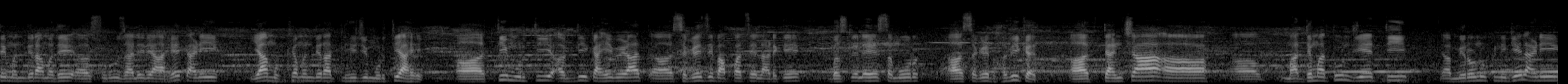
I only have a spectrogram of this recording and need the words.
ते मंदिरामध्ये सुरू झालेले आहेत आणि या मुख्य मंदिरातली ही जी मूर्ती आहे ती मूर्ती अगदी काही वेळात सगळे जे बाप्पाचे लाडके बसलेले हे समोर सगळे भाविक आहेत. त्यांच्या माध्यमातून जी आहे ती मिरवणूक निघेल आणि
